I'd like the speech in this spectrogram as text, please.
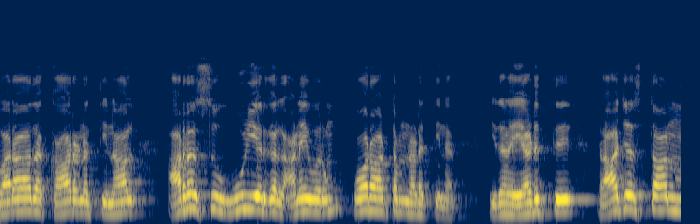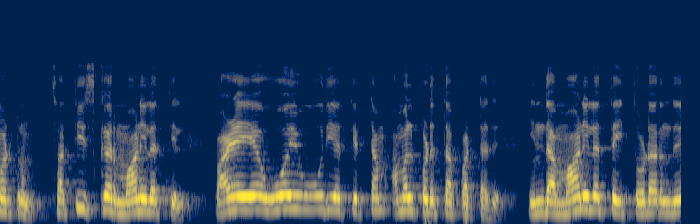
வராத காரணத்தினால் அரசு ஊழியர்கள் அனைவரும் போராட்டம் நடத்தினர். இதனை அடுத்து ராஜஸ்தான் மற்றும் சத்தீஸ்கர் மாநிலத்தில் பழைய ஓய்வூதிய திட்டம் அமல்படுத்தப்பட்டது. இந்த மாநிலத்தை தொடர்ந்து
